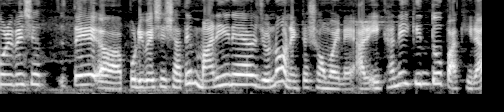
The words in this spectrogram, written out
পরিবেশেতে পরিবেশের সাথে মানিয়ে নেওয়ার জন্য অনেকটা সময় নেয়। আর এখানেই কিন্তু পাখিরা,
